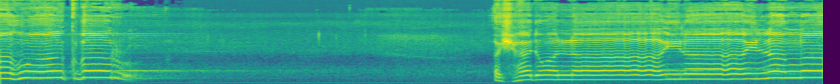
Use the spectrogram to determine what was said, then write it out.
الله أكبر أشهد أن لا إله إلا الله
